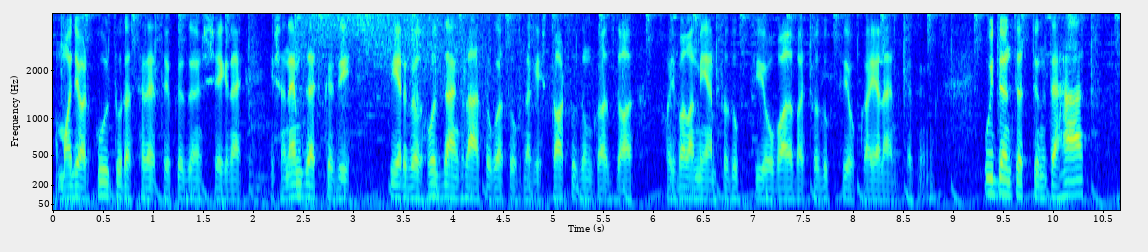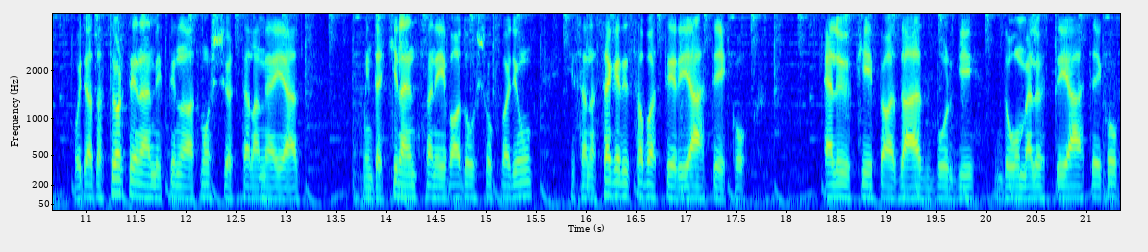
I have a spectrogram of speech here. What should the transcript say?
a magyar kultúra szerető közönségnek és a nemzetközi térből hozzánk látogatóknak is tartozunk azzal, hogy valamilyen produkcióval vagy produkciókkal jelentkezünk. Úgy döntöttünk tehát, hogy az a történelmi pillanat most jött el, amelyel mindegy 90 év adósok vagyunk, hiszen a Szegedi Szabadtéri játékok előképe a Salzburgi Dóm előtti játékok,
